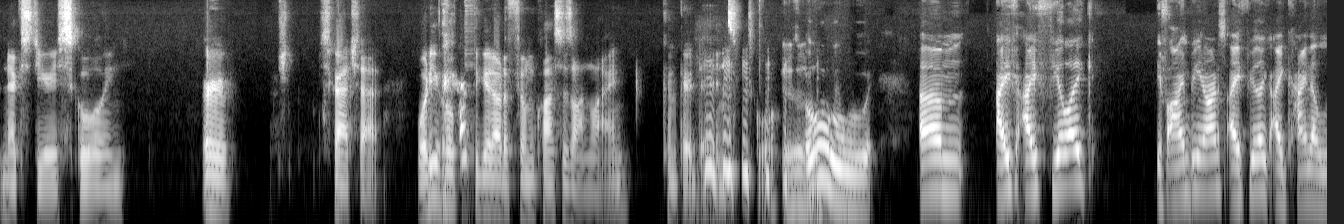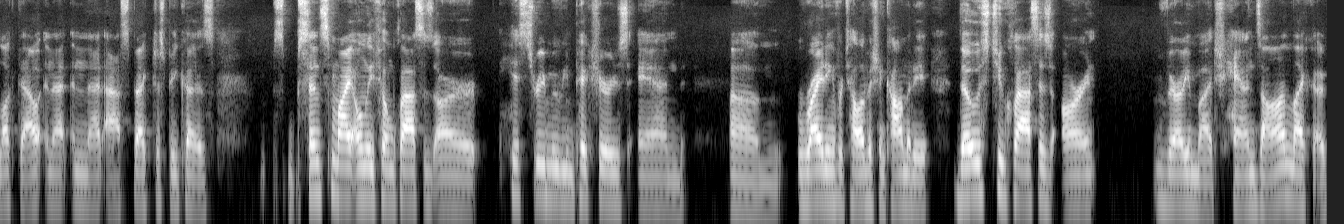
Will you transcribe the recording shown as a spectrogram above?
next year's schooling? Or scratch that. What do you hope to get out of film classes online compared to in school? Ooh. Ooh. Um, I I feel like if I'm being honest, I feel like I kind of lucked out in that in that aspect just because since my only film classes are history, moving pictures, and um, writing for television comedy, those two classes aren't very much hands-on, like a,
